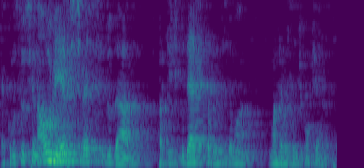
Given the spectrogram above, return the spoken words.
É como se o sinal verde tivesse sido dado para que a gente pudesse estabelecer uma, uma relação de confiança.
